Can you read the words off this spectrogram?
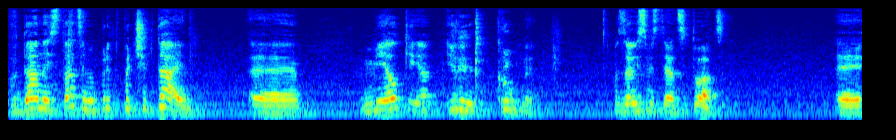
В данной ситуации мы предпочитаем э, мелкие или крупные, в зависимости от ситуации. Э,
